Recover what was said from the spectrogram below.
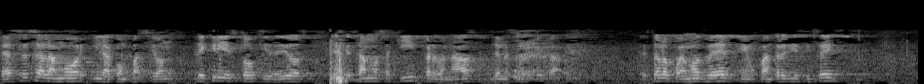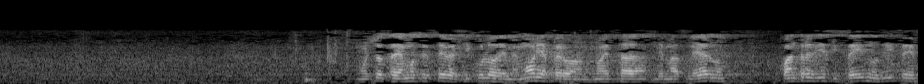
Gracias al amor y la compasión de Cristo y de Dios es que estamos aquí perdonados de nuestros pecados. Esto lo podemos ver en Juan 3:16. Muchos sabemos este versículo de memoria, pero no está de más leerlo. Juan 3:16 nos dice,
